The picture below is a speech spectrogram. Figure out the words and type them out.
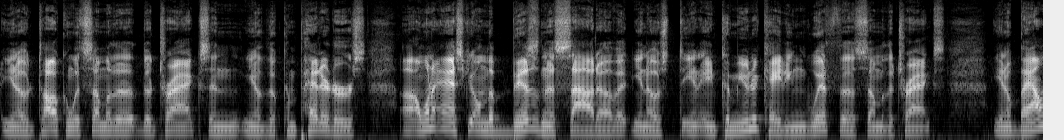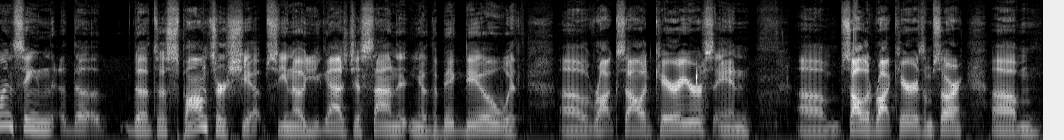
you know, talking with some of the the tracks and you know the competitors, uh, I want to ask you on the business side of it. You know, in, in communicating with the, some of the tracks, you know, balancing the, the the sponsorships. You know, you guys just signed the you know the big deal with uh, Rock Solid Carriers and um, Solid Rock Carriers. I'm sorry. Um,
